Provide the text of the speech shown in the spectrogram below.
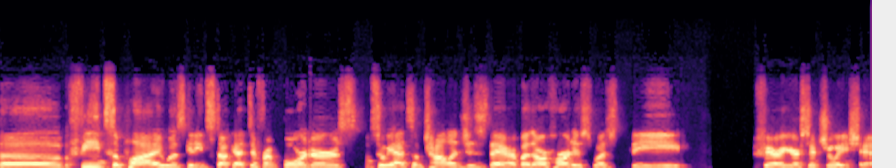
the feed supply was getting stuck at different borders. So we had some challenges there, but our hardest was the farrier situation.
